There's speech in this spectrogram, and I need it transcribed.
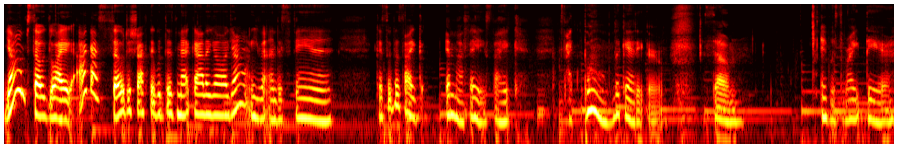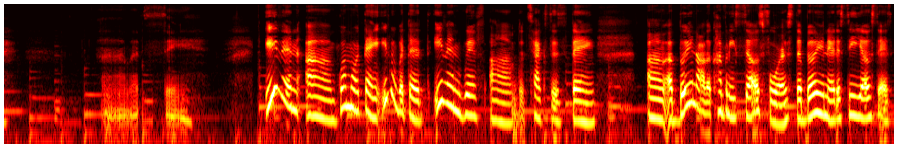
Y'all, I'm so like, I got so distracted with this Met Gala, y'all. Y'all don't even understand. Because it was like in my face. Like, it's like, boom, look at it, girl. So it was right there. Uh, let's see. Even um, one more thing, even with the even with um, the Texas thing, um, a billion dollar company Salesforce, the billionaire, the CEO says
